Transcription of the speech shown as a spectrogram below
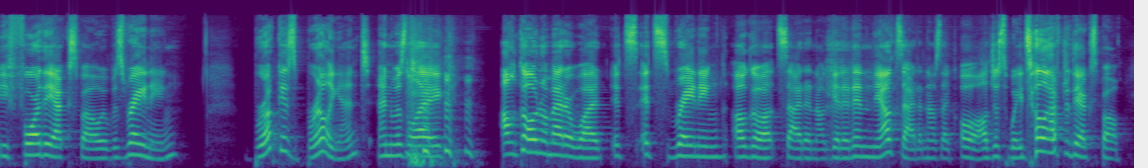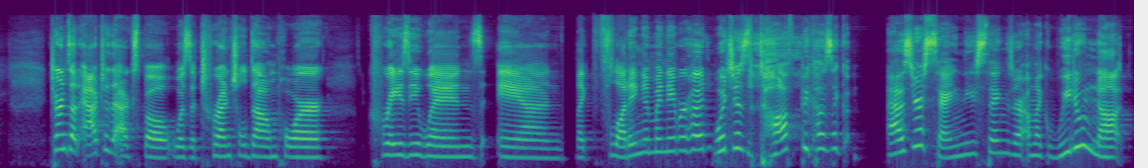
before the expo, it was raining. Brooke is brilliant and was like, I'll go no matter what. It's it's raining. I'll go outside and I'll get it in the outside. And I was like, oh, I'll just wait till after the expo. Turns out after the expo was a torrential downpour, crazy winds, and like flooding in my neighborhood. Which is tough because like as you're saying these things, I'm like, we do not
